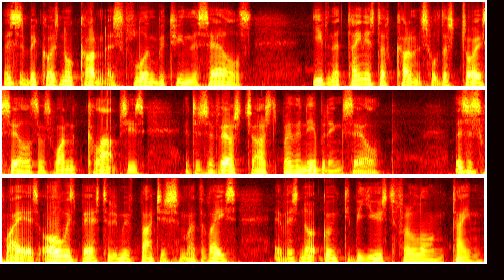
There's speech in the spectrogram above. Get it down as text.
This is because no current is flowing between the cells. Even the tiniest of currents will destroy cells as one collapses it is reverse charged by the neighbouring cell. This is why it is always best to remove batteries from a device if it is not going to be used for a long time.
